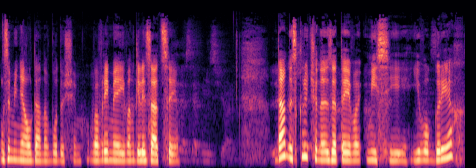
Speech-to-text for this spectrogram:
заменял Дана в будущем, во время евангелизации. Дан исключен из этой его миссии. Его грех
